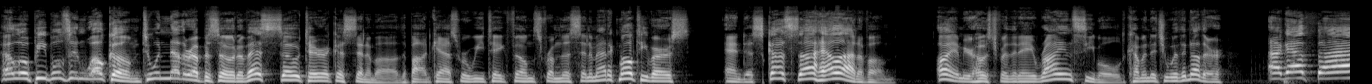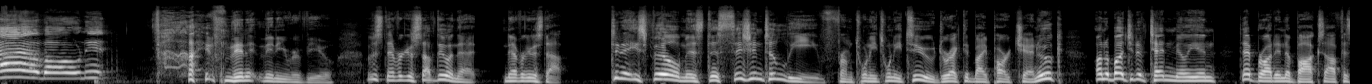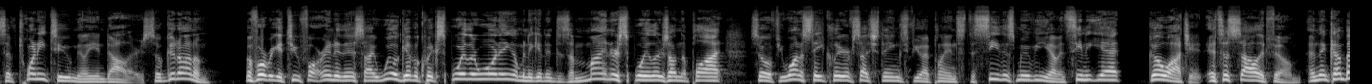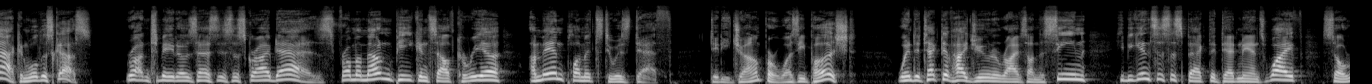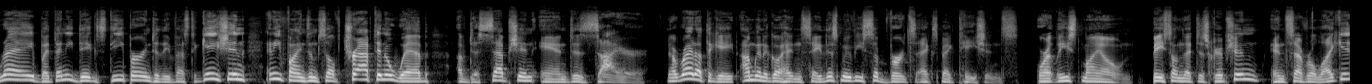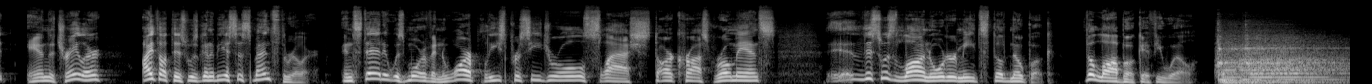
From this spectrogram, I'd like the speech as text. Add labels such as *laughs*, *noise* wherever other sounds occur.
Hello, peoples, and welcome to another episode of Esoterica Cinema, the podcast where we take films from the cinematic multiverse and discuss the hell out of them. I am your host for the day, Ryan Siebold, coming at you with another I got five on it five minute mini review. I'm just never going to stop doing that. Never going to stop. Today's film is Decision to Leave from 2022, directed by Park Chan-wook on a budget of 10 million that brought in a box office of 22 million dollars. So good on him. Before we get too far into this, I will give a quick spoiler warning. I'm going to get into some minor spoilers on the plot. So if you want to stay clear of such things, if you had plans to see this movie, you haven't seen it yet, go watch it. It's a solid film. And then come back and we'll discuss. Rotten Tomatoes has this described as From a mountain peak in South Korea, a man plummets to his death. Did he jump or was he pushed? When Detective Hae-jun arrives on the scene, he begins to suspect the dead man's wife, Seo-rae, but then he digs deeper into the investigation and he finds himself trapped in a web of deception and desire. Now, right out the gate, I'm going to go ahead and say this movie subverts expectations, or at least my own. Based on that description, and several like it, and the trailer, I thought this was going to be a suspense thriller. Instead, it was more of a noir police procedural slash star-crossed romance. Eh, This was Law and Order meets The Notebook, the law book, if you will.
